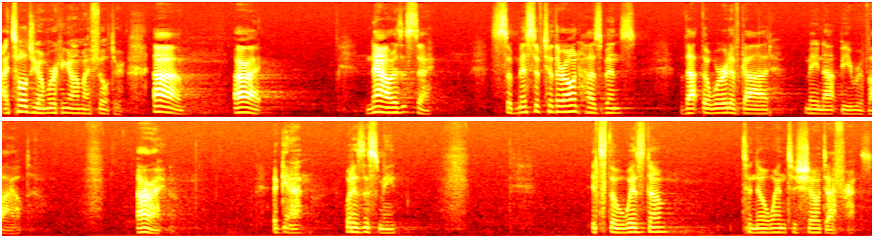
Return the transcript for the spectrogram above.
I told you I'm working on my filter. Um, all right. Now, what does it say? Submissive to their own husbands, that the word of God may not be reviled. All right. Again, what does this mean? It's the wisdom to know when to show deference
